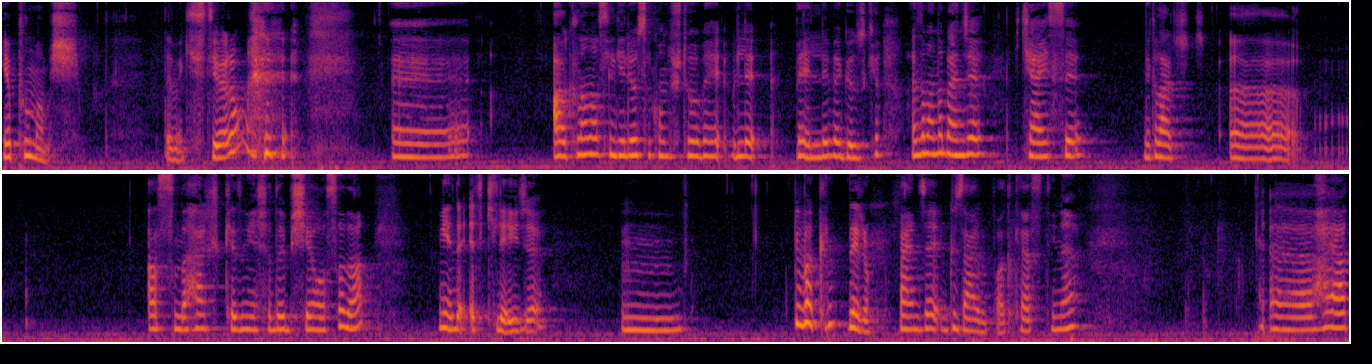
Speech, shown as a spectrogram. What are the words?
yapılmamış demek istiyorum. e, aklına nasıl geliyorsa konuştuğu belli, belli ve gözüküyor. Aynı zamanda bence hikayesi ne kadar e, aslında herkesin yaşadığı bir şey olsa da yine de etkileyici. Hmm, bir bakın derim. Bence güzel bir podcast yine. Ee, hayat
